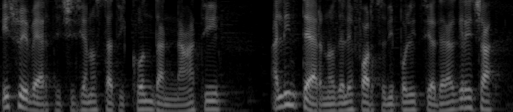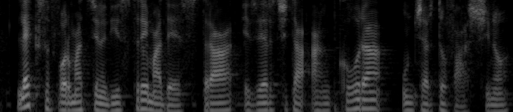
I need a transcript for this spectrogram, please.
e i suoi vertici siano stati condannati, all'interno delle forze di polizia della Grecia l'ex formazione di estrema destra esercita ancora un certo fascino.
